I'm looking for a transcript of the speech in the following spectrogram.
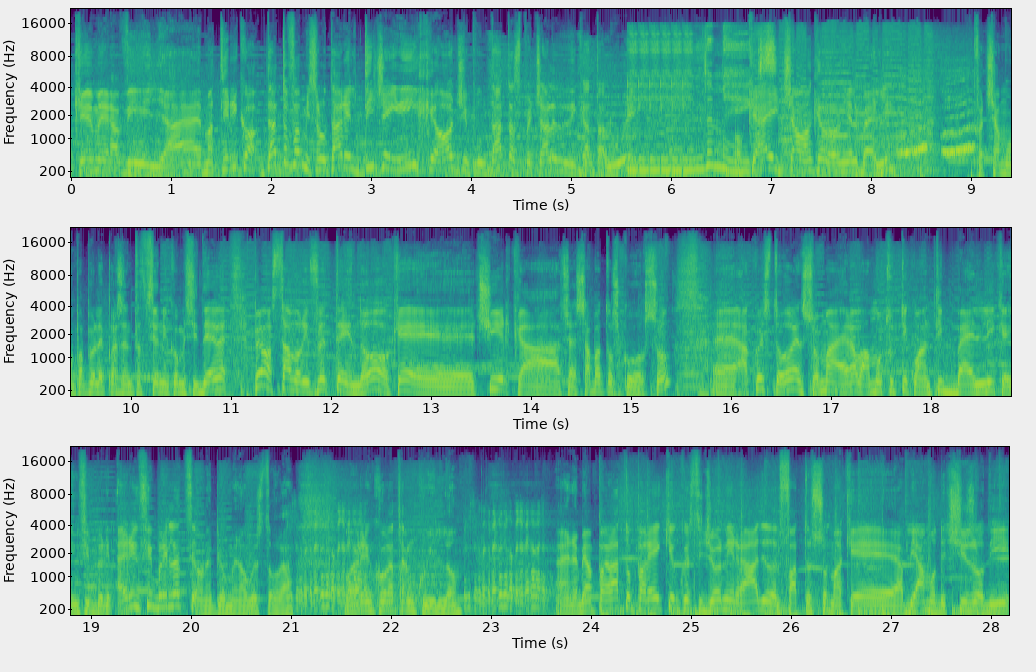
che meraviglia, eh. Ma ti ricordo, tanto fammi salutare il DJ Nick, oggi puntata speciale dedicata a lui. Ok, ciao anche da Daniele Belli. Facciamo proprio le presentazioni come si deve. Però stavo riflettendo che circa, cioè sabato scorso, eh, a quest'ora, insomma, eravamo tutti quanti belli che in fibrillazione. Eri in fibrillazione più o meno a quest'ora? Eri ancora tranquillo? Eh, ne abbiamo parlato parecchio in questi giorni in radio del fatto insomma che abbiamo deciso di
